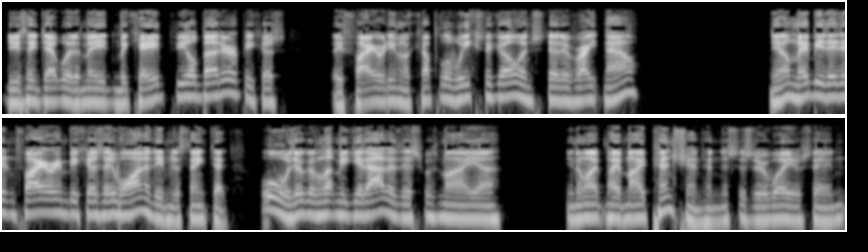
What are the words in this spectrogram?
Do you think that would have made McCabe feel better because they fired him a couple of weeks ago instead of right now? You know, maybe they didn't fire him because they wanted him to think that, oh, they're going to let me get out of this with my, uh, you know, my, my, my pension. And this is their way of saying,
